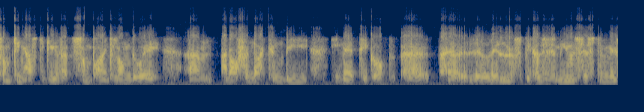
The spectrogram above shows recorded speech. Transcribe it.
something has to give at some point along the way. Um, and often that can be he may pick up uh, a little illness because his immune system is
